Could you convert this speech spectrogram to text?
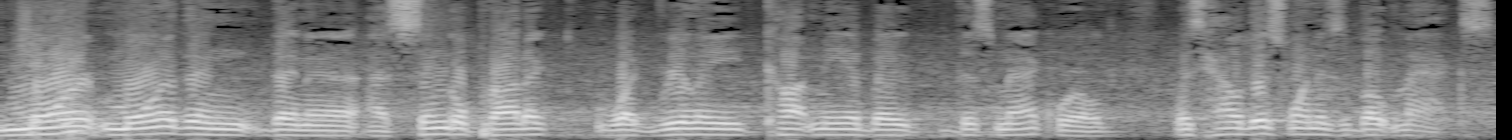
More, more than, than a, a single product, what really caught me about this Mac World was how this one is about Macs.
